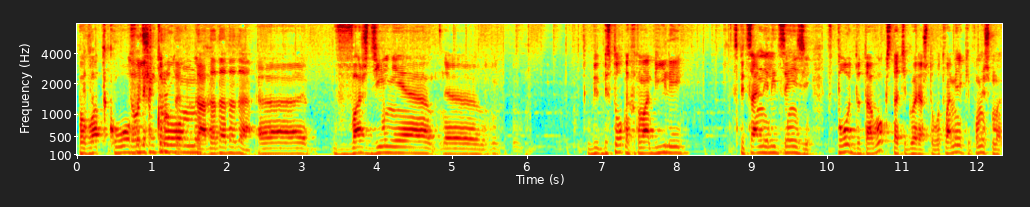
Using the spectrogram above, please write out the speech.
поводков Это круто. электронных, Да, да, да, да, да. э, ввождения э, бе- беспилотных автомобилей, специальные лицензии. Вплоть до того, кстати говоря, что вот в Америке, помнишь, мы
